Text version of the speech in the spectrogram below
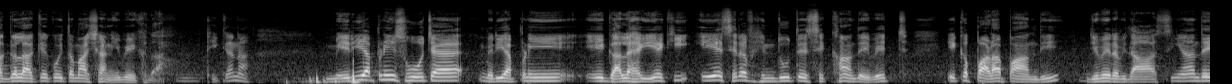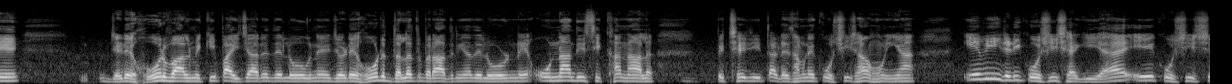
ਅੱਗ ਲਾ ਕੇ ਕੋਈ ਤਮਾਸ਼ਾ ਨਹੀਂ ਵੇਖਦਾ। ਠੀਕ ਹੈ ਨਾ? ਮੇਰੀ ਆਪਣੀ ਸੋਚ ਹੈ, ਮੇਰੀ ਆਪਣੀ ਇਹ ਗੱਲ ਹੈਗੀ ਹੈ ਕਿ ਇਹ ਸਿਰਫ ਹਿੰਦੂ ਤੇ ਸਿੱਖਾਂ ਦੇ ਵਿੱਚ ਇੱਕ ਪਾੜਾ ਪਾਉਣ ਦੀ, ਜਿਵੇਂ ਰਵਿਦਾਸੀਆਂ ਦੇ, ਜਿਹੜੇ ਹੋਰ ਵਾਲਮੀਕੀ ਭਾਈਚਾਰੇ ਦੇ ਲੋਕ ਨੇ, ਜਿਹੜੇ ਹੋਰ ਦਲਿਤ ਬਰਾਦਰੀਆਂ ਦੇ ਲੋਕ ਨੇ, ਉਹਨਾਂ ਦੀ ਸਿੱਖਾਂ ਨਾਲ ਪਿੱਛੇ ਜੀ ਤੁਹਾਡੇ ਸਾਹਮਣੇ ਕੋਸ਼ਿਸ਼ਾਂ ਹੋਈਆਂ। ਇਹ ਵੀ ਜਿਹੜੀ ਕੋਸ਼ਿਸ਼ ਹੈਗੀ ਹੈ ਇਹ ਕੋਸ਼ਿਸ਼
